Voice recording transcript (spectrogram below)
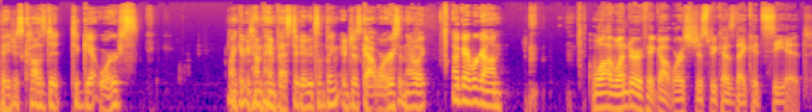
they just caused it to get worse. Like anytime they investigated something, it just got worse, and they're like, "Okay, we're gone." Well, I wonder if it got worse just because they could see it,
